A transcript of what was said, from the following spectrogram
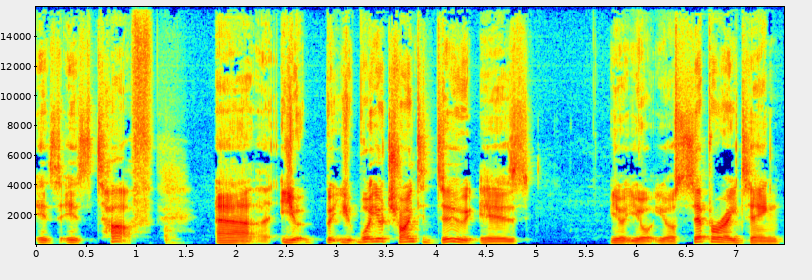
it's it's tough. Uh, you but you, what you're trying to do is you're you're, you're separating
